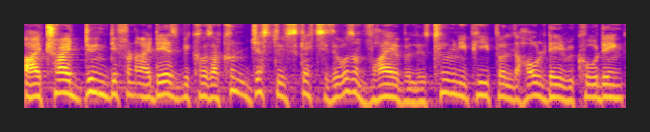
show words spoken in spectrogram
I tried doing different ideas because I couldn't just do sketches. It wasn't viable. There's too many people the whole day recording.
